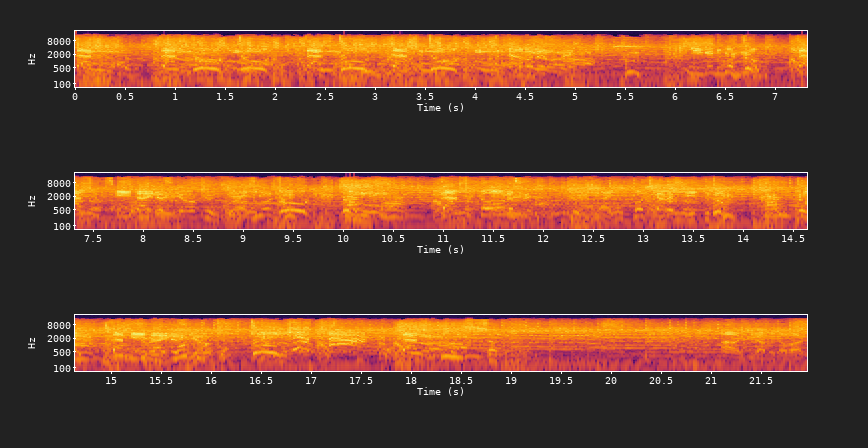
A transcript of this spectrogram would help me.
ダッシュとダッシュとダッシュとダッシュと邪魔ですね逃げ逃げとダッシュ痛いですよ軍師あやとダッシュどうです軍師あやこちらです行きとダッシュ痛いですよとダンス諦めが悪い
